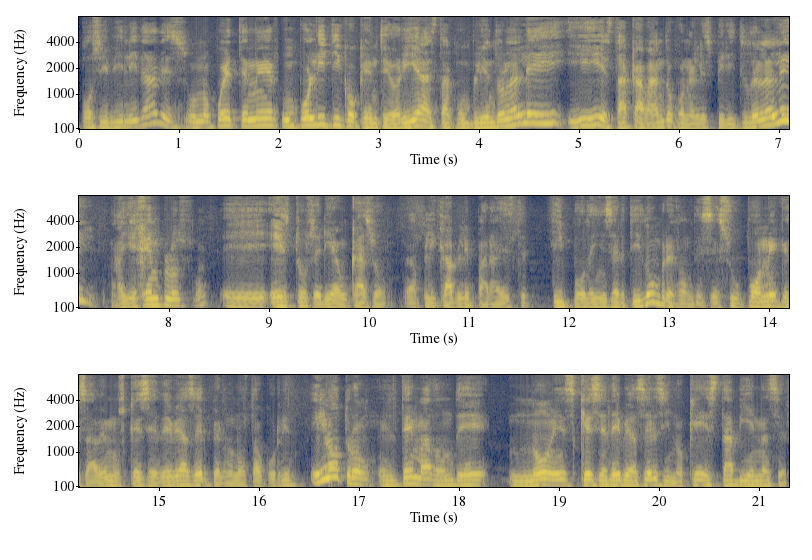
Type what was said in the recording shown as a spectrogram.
posibilidades. Uno puede tener un político que en teoría está cumpliendo la ley y está acabando con el espíritu de la ley. Hay ejemplos, ¿no? Eh, esto sería un caso aplicable para este tipo de incertidumbre, donde se supone que sabemos qué se debe hacer, pero no está ocurriendo. El otro, el tema donde no es qué se debe hacer, sino qué está bien hacer.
